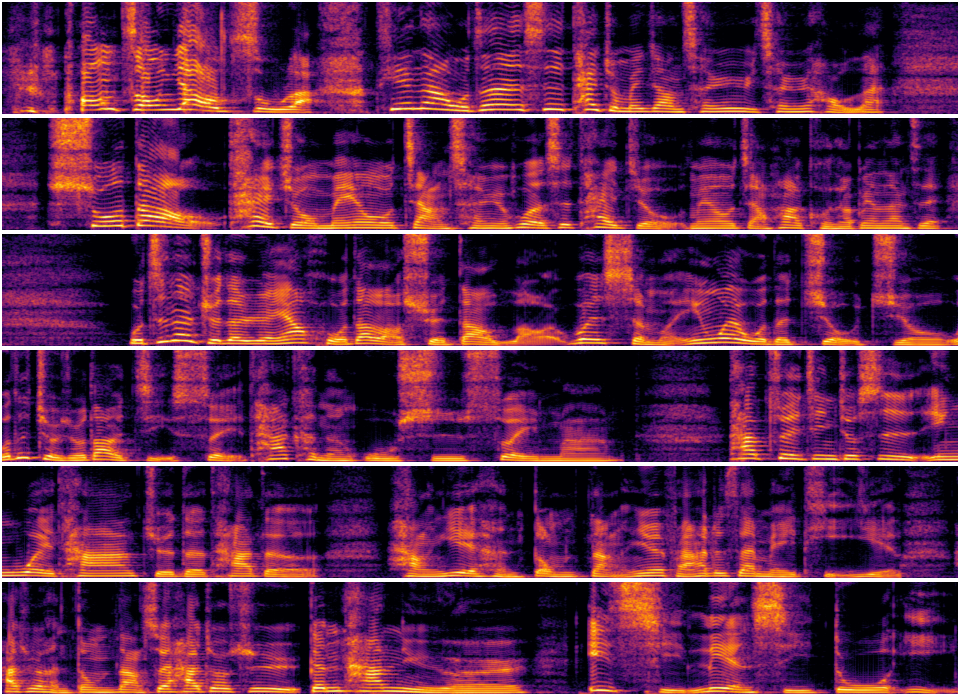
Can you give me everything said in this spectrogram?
光宗耀祖啦！天哪，我真的是太久没讲成语，成语好烂。说到太久没有讲成语，或者是太久没有讲话，口条变烂之类。我真的觉得人要活到老学到老，为什么？因为我的舅舅，我的舅舅到底几岁？他可能五十岁吗？他最近就是因为他觉得他的行业很动荡，因为反正他就在媒体业，他觉得很动荡，所以他就去跟他女儿一起练习多艺。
